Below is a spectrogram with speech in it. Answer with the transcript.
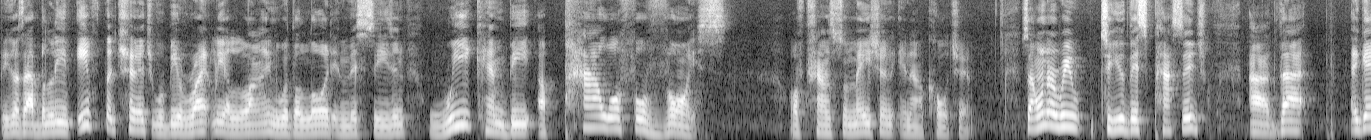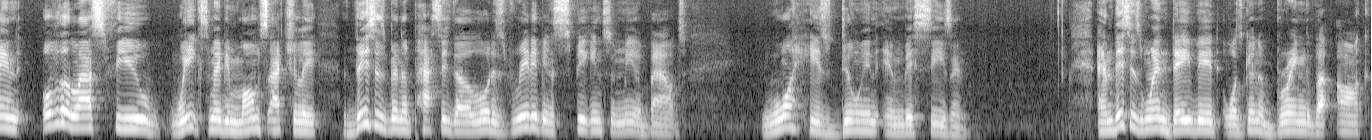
Because I believe if the church will be rightly aligned with the Lord in this season, we can be a powerful voice of transformation in our culture. So I want to read to you this passage uh, that again, over the last few weeks, maybe months actually, this has been a passage that the Lord has really been speaking to me about what He's doing in this season. And this is when David was going to bring the Ark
